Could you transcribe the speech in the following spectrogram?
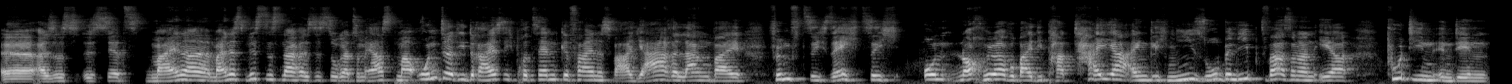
Äh, also es ist jetzt meiner, meines Wissens nach ist es sogar zum ersten Mal unter die 30 Prozent gefallen. Es war jahrelang bei 50, 60 und noch höher, wobei die Partei ja eigentlich nie so beliebt war, sondern eher Putin in den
